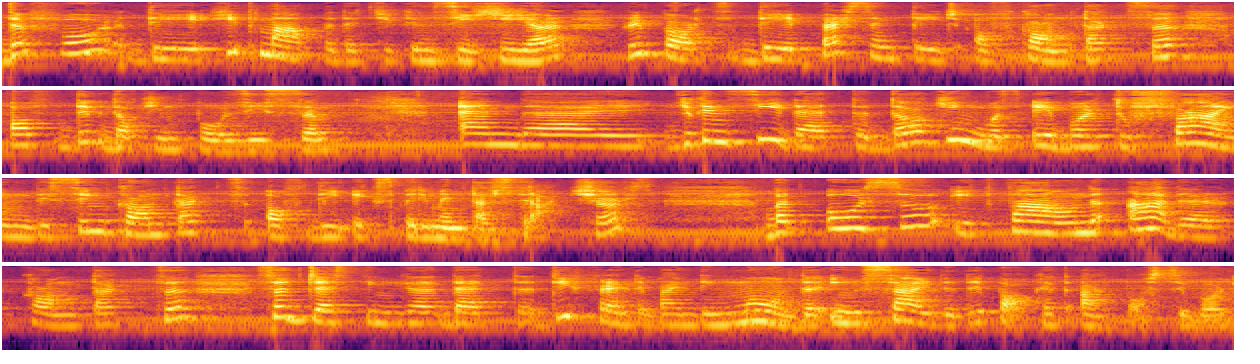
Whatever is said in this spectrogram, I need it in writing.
Therefore, the heat map that you can see here reports the percentage of contacts of the docking poses. And uh, you can see that the docking was able to find the same contacts of the experimental structures but also it found other contacts suggesting that different binding mode inside the pocket are possible.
